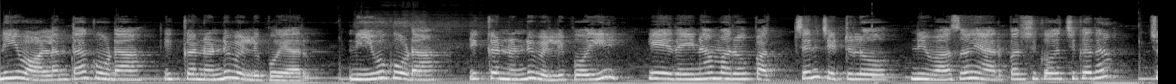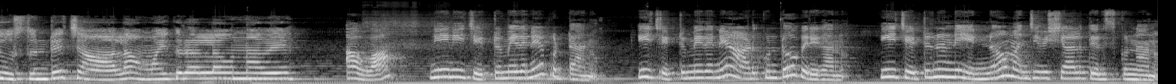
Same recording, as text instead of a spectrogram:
నీ వాళ్ళంతా కూడా ఇక్కడి నుండి వెళ్ళిపోయారు. నీవు కూడా ఇక్కడి నుండి వెళ్ళిపోయి ఏదైనా మరో పచ్చని చెట్టులో నివాసం ఏర్పరచుకోవచ్చు కదా. చూస్తుంటే చాలా అమాయకురాల్లా ఉన్నావే. అవ్వా నేను ఈ చెట్టు మీదనే పుట్టాను. ఈ చెట్టు మీదనే ఆడుకుంటూ పెరిగాను. ఈ చెట్టు నుండి ఎన్నో మంచి విషయాలు తెలుసుకున్నాను.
